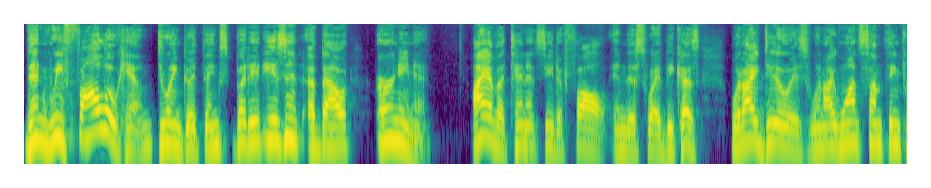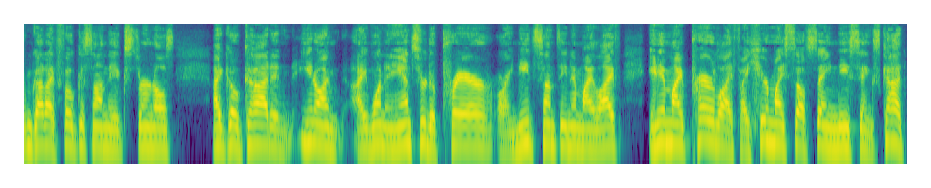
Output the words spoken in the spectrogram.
then we follow him doing good things, but it isn't about earning it. I have a tendency to fall in this way because what I do is when I want something from God, I focus on the externals I go, God, and you know, I'm, I want an answer to prayer or I need something in my life. And in my prayer life, I hear myself saying these things. God,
